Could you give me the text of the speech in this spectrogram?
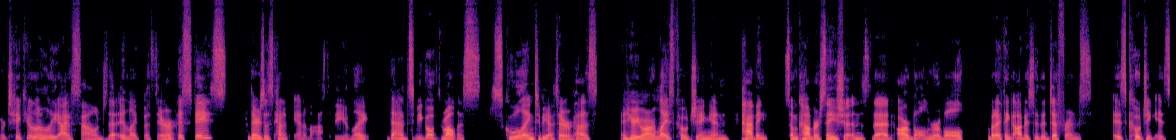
particularly I've found that in like the therapist space, there's this kind of animosity of like, that's we go through all this schooling to be a therapist. And here you are life coaching and having some conversations that are vulnerable. But I think obviously the difference is coaching is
